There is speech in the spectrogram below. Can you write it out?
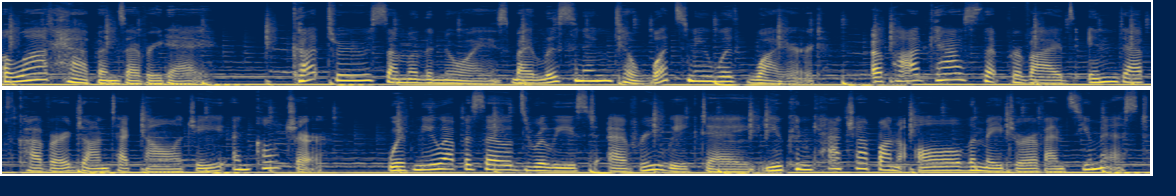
A lot happens every day. Cut through some of the noise by listening to What's New with Wired, a podcast that provides in depth coverage on technology and culture. With new episodes released every weekday, you can catch up on all the major events you missed.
